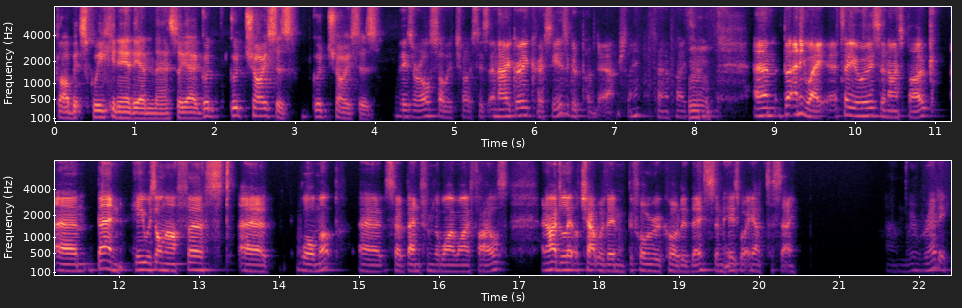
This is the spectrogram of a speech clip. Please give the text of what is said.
got a bit squeaky near the end there. So yeah, good good choices, good choices. These are all solid choices, and I agree, Chris. He is a good pundit, actually. Fair play to. Mm. Um, but anyway, I tell you who is a nice bloke. Um, ben, he was on our first uh, warm up. Uh, so Ben from the YY Files, and I had a little chat with him before we recorded this, and here's what he had to say. And we're ready.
